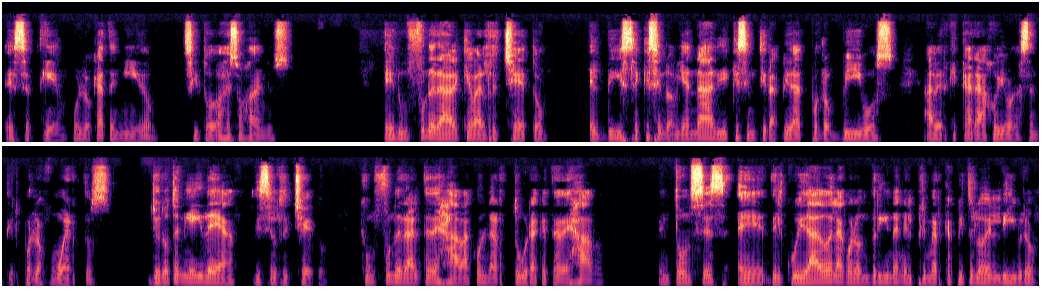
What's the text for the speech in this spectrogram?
ese tiempo, lo que ha tenido, sí, todos esos años en un funeral que va el Richeto, él dice que si no había nadie que sintiera piedad por los vivos, a ver qué carajo iban a sentir por los muertos. Yo no tenía idea, dice el Richeto, que un funeral te dejaba con la hartura que te dejaba. Entonces, eh, del cuidado de la golondrina en el primer capítulo del libro,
